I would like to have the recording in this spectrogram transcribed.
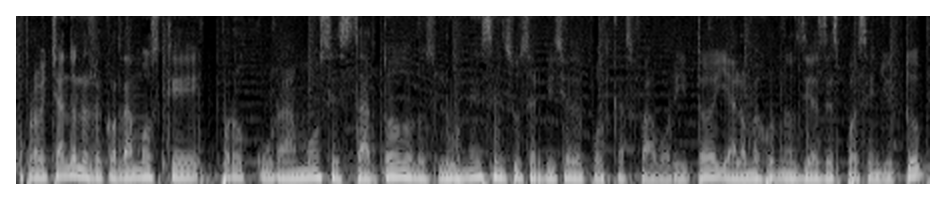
Aprovechando, les recordamos que procuramos estar todos los lunes en su servicio de podcast favorito y a lo mejor unos días después en YouTube.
